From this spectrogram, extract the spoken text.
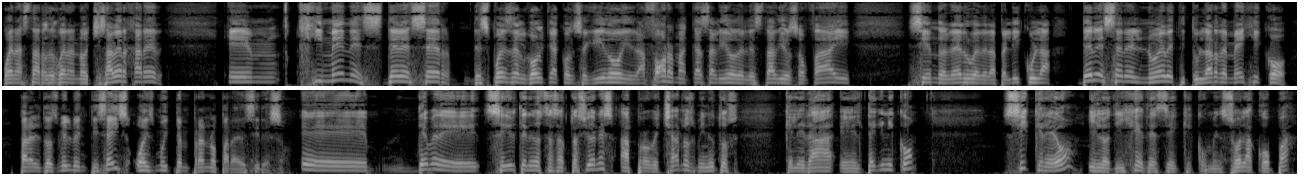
Buenas tardes, Todo. buenas noches. A ver, Jared, em, Jiménez debe ser, después del gol que ha conseguido y la forma que ha salido del estadio Sofá siendo el héroe de la película, ¿debe ser el nueve titular de México para el 2026 o es muy temprano para decir eso? Eh, debe de seguir teniendo estas actuaciones, aprovechar los minutos que le da el técnico. Sí creo, y lo dije desde que comenzó la Copa,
